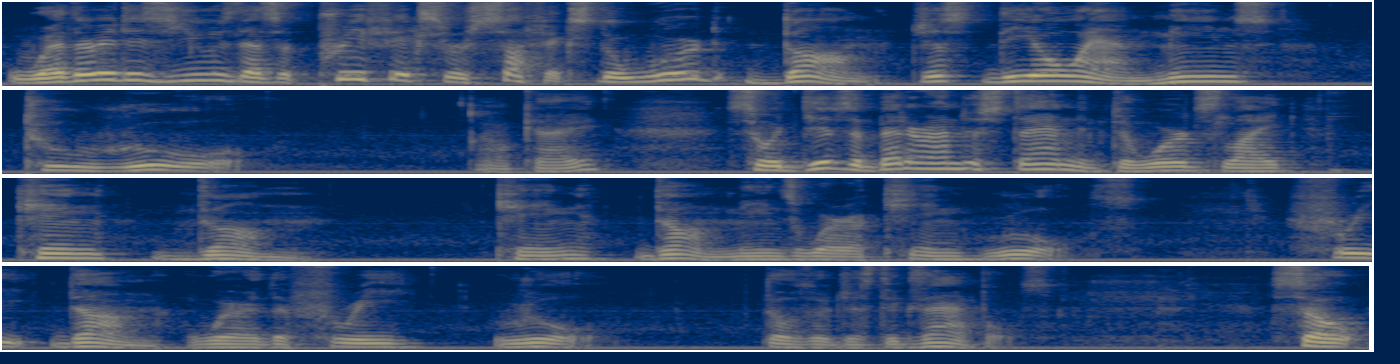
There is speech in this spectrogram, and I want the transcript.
whether it is used as a prefix or suffix, the word dom, just D-O-M, means to rule. Okay? So it gives a better understanding to words like kingdom. Kingdom means where a king rules. Freedom, where the free rule. Those are just examples. So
